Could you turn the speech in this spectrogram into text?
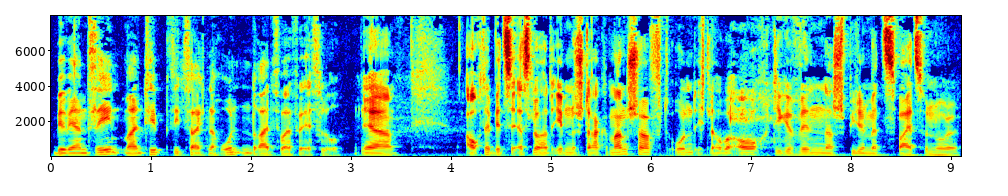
Wir werden sehen. Mein Tipp, sie zeigt nach unten 3-2 für Eslo. Ja, auch der BC Eslo hat eben eine starke Mannschaft und ich glaube auch, die gewinnen das Spiel mit 2 zu 0.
